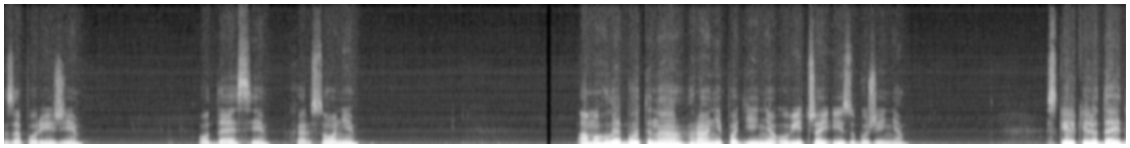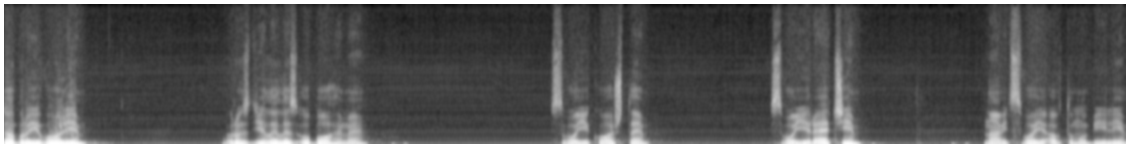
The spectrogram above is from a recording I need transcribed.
Запоріжжі, Одесі, Херсоні, а могли бути на грані падіння у відчай і зубожіння. Скільки людей доброї волі розділили з убогими свої кошти, свої речі, навіть свої автомобілі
